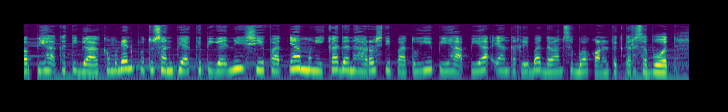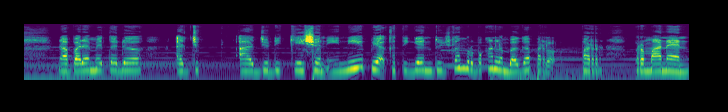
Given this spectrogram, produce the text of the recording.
uh, pihak ketiga. Kemudian putusan pihak ketiga ini sifatnya mengikat dan harus dipatuhi pihak-pihak yang terlibat dalam sebuah konflik tersebut. Nah pada metode adjudication adjudication ini pihak ketiga yang ditujukan merupakan lembaga per, per, permanen.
